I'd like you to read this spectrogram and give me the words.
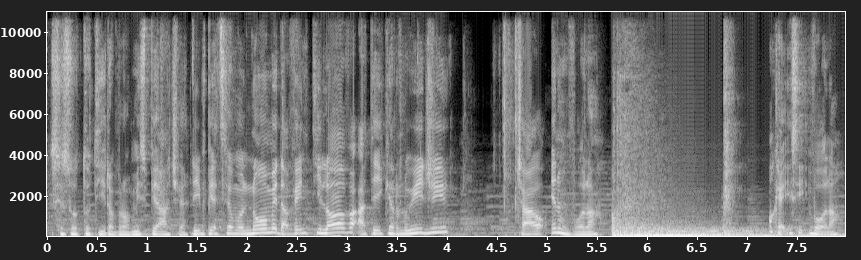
Sei sotto tiro, bro, mi spiace. Rimpiazziamo il nome da 20 love a Taker Luigi. Ciao. E non vola. Ok, sì, vola.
